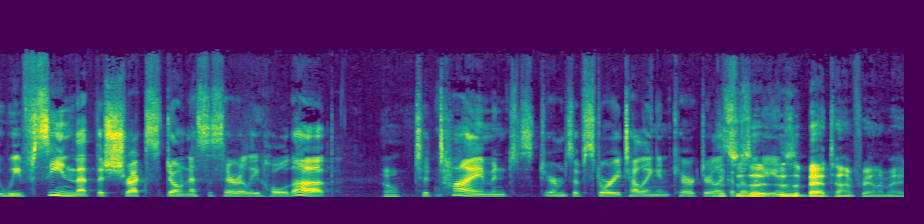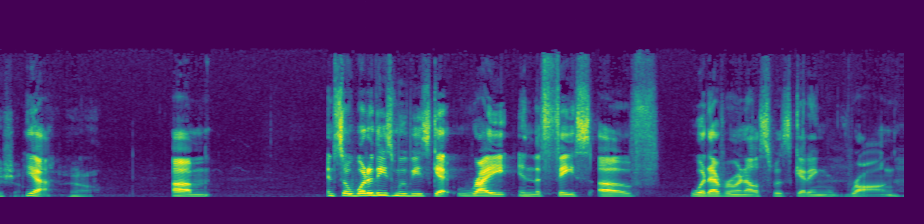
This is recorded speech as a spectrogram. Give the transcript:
we've seen that the Shreks don't necessarily hold up no to time in terms of storytelling and character this likability. is a and- this is a bad time for animation yeah. yeah um, And so, what do these movies get right in the face of what everyone else was getting wrong?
